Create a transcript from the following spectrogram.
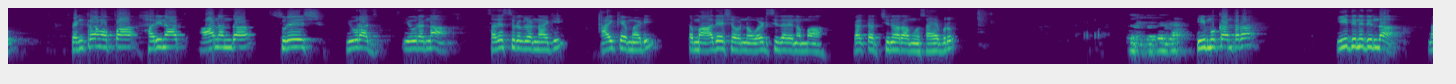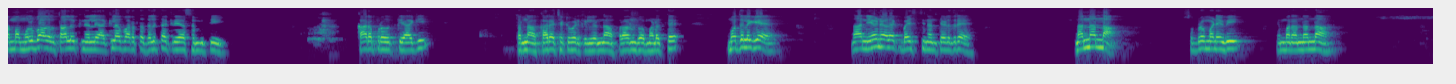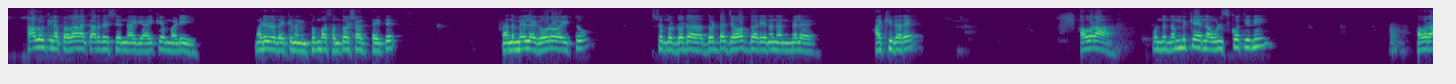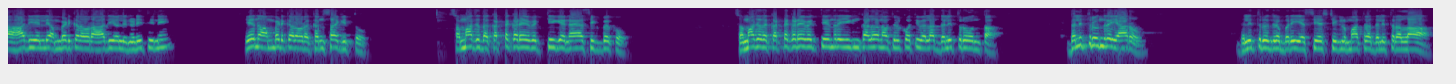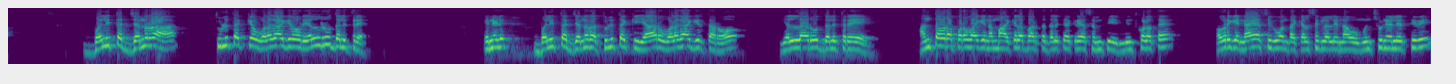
ವೆಂಕಟರಾಮಪ್ಪ, ಹರಿನಾಥ್, ಆನಂದ, ಸುರೇಶ್ ಯುವರಾಜ್ ಇವರನ್ನ ಸದಸ್ಯರುಗಳನ್ನಾಗಿ ಆಯ್ಕೆ ಮಾಡಿ ತಮ್ಮ ಆದೇಶವನ್ನು ಹೊರಡಿಸಿದ್ದಾರೆ ನಮ್ಮ ಡಾಕ್ಟರ್ ಚಿನ್ನರಾಮು ಸಾಹೇಬರು. ಈ ಮುಖಾಂತರ ಈ ದಿನದಿಂದ ನಮ್ಮ ಮುಳಬಾಗಲ್ ತಾಲೂಕಿನಲ್ಲಿ ಅಖಿಲ ಭಾರತ ದಲಿತ ಕ್ರಿಯಾ ಸಮಿತಿ ಕಾರ್ಯಪ್ರವೃತ್ತಿಯಾಗಿ ತನ್ನ ಕಾರ್ಯಚಟುವಟಿಕೆಗಳನ್ನ ಪ್ರಾರಂಭ ಮಾಡುತ್ತೆ. ಮೊದಲಿಗೆ ನಾನು ಏನು ಹೇಳಕ್ಕೆ ಬಯಸ್ತೀನಿ ಅಂತ ಹೇಳಿದ್ರೆ, ನನ್ನನ್ನ ಸುಬ್ರಹ್ಮಣ್ಯ ವಿ ಎಂಬ ನನ್ನನ್ನು ತಾಲೂಕಿನ ಪ್ರಧಾನ ಕಾರ್ಯದರ್ಶಿಯನ್ನಾಗಿ ಆಯ್ಕೆ ಮಾಡಿ ಮಾಡಿರೋದಕ್ಕೆ ನನಗೆ ತುಂಬಾ ಸಂತೋಷ ಆಗ್ತೈತೆ. ನನ್ನ ಮೇಲೆ ಗೌರವ ಇಟ್ಟು ಇಷ್ಟೊಂದು ದೊಡ್ಡ ದೊಡ್ಡ ಜವಾಬ್ದಾರಿಯನ್ನು ನನ್ನ ಮೇಲೆ ಹಾಕಿದ್ದಾರೆ. ಅವರ ಒಂದು ನಂಬಿಕೆಯನ್ನು ಉಳಿಸ್ಕೋತೀನಿ. ಅವರ ಹಾದಿಯಲ್ಲಿ ಅಂಬೇಡ್ಕರ್ ಅವರ ಹಾದಿಯಲ್ಲಿ ನಡೀತೀನಿ. ಏನು ಅಂಬೇಡ್ಕರ್ ಅವರ ಕನಸಾಗಿತ್ತು ಸಮಾಜದ ಕಟ್ಟಕಡೆಯ ವ್ಯಕ್ತಿಗೆ ನ್ಯಾಯ ಸಿಗ್ಬೇಕು. ಸಮಾಜದ ಕಟ್ಟಕಡೆಯ ವ್ಯಕ್ತಿ ಅಂದ್ರೆ ಈಗಿನ ಕಾಲದಲ್ಲಿ ನಾವು ತಿಳ್ಕೊತೀವಿ ಎಲ್ಲ ದಲಿತರು ಅಂತ. ದಲಿತರು ಅಂದ್ರೆ ಯಾರು? ದಲಿತರು ಅಂದ್ರೆ ಬರೀ ಎಸ್ ಸಿ, ಎಸ್ ಟಿಗಳು ಮಾತ್ರ ದಲಿತರಲ್ಲ. ಬಲಿತ ಜನರ ತುಳಿತಕ್ಕೆ ಒಳಗಾಗಿರೋರು ಎಲ್ಲರೂ ದಲಿತರೆ. ಏನ್ ಹೇಳಿ? ಬಲಿತ ಜನರ ತುಳಿತಕ್ಕೆ ಯಾರು ಒಳಗಾಗಿರ್ತಾರೋ ಎಲ್ಲರೂ ದಲಿತರೇ. ಅಂತವರ ಪರವಾಗಿ ನಮ್ಮ ಅಖಿಲ ಭಾರತ ದಲಿತ ಕ್ರಿಯಾ ಸಮಿತಿ ನಿಂತ್ಕೊಳ್ಳುತ್ತೆ. ಅವರಿಗೆ ನ್ಯಾಯ ಸಿಗುವಂತ ಕೆಲಸಗಳಲ್ಲಿ ನಾವು ಮುಂಚೂಣಿಯಲ್ಲಿರ್ತೀವಿ.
